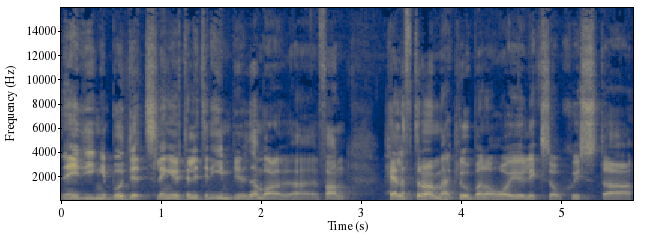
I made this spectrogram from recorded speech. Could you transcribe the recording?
nej det är ingen budget. Släng ut en liten inbjudan bara. Fan, hälften av de här klubbarna har ju liksom schyssta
